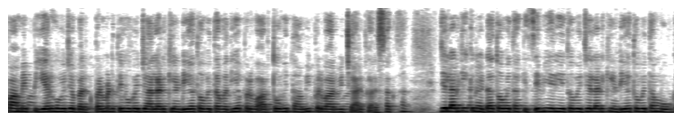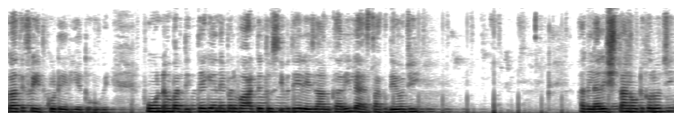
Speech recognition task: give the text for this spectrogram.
ਭਾਵੇਂ ਪੀਅਰ ਹੋਵੇ ਜਾਂ ਵਰਕ ਪਰਮਿਟ ਤੇ ਹੋਵੇ, ਜਾਂ ਲੜਕੀ ਇੰਡੀਆ ਤੋਂ ਹੋਵੇ ਤਾਂ ਵਧੀਆ ਪਰਿਵਾਰ ਤੋਂ ਹੋਵੇ ਤਾਂ ਵੀ ਪਰਿਵਾਰ ਵਿਚਾਰ ਕਰ ਸਕਦਾ। ਜੇ ਲੜਕੀ ਕੈਨੇਡਾ ਤੋਂ ਹੋਵੇ ਤਾਂ ਕਿਸੇ ਵੀ ਏਰੀਆ ਤੋਂ ਹੋਵੇ, ਜੇ ਲੜਕੀ ਇੰਡੀਆ ਤੋਂ ਹੋਵੇ ਤਾਂ ਮੋਗਾ ਤੇ ਫਰੀਦਕੋਟ ਏਰੀਆ ਤੋਂ ਹੋਵੇ। ਫੋਨ ਨੰਬਰ ਦਿੱਤੇ ਗਏ ਨੇ ਪਰਿਵਾਰ ਦੇ, ਤੁਸੀਂ ਵਧੇਰੇ ਜਾਣਕਾਰੀ ਲੈ ਸਕਦੇ ਹੋ ਜੀ। ਅਗਲਾ ਰਿਸ਼ਤਾ ਨੋਟ ਕਰੋ ਜੀ।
